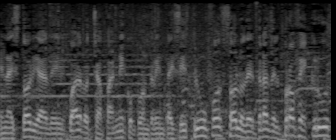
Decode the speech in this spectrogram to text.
en la historia del cuadro chapaneco con 36 triunfos, solo detrás del profe Cruz,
